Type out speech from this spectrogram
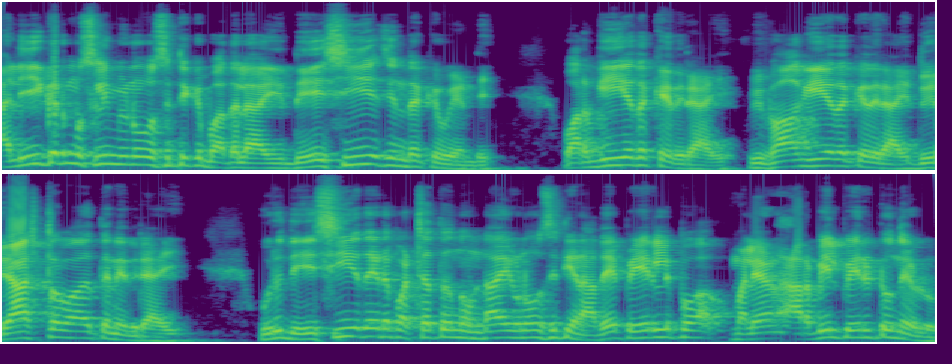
അലിഗഡ് മുസ്ലിം യൂണിവേഴ്സിറ്റിക്ക് ബദലായി ദേശീയ ചിന്തയ്ക്ക് വേണ്ടി വർഗീയതക്കെതിരായി വിഭാഗീയതക്കെതിരായി ദുരാഷ്ട്രവാദത്തിനെതിരായി ഒരു ദേശീയതയുടെ പക്ഷത്തു നിന്നുണ്ടായ യൂണിവേഴ്സിറ്റിയാണ്. അതേ പേരിൽ ഇപ്പോൾ മലയാള അറബിയിൽ പേരിട്ടു എന്നേ ഉള്ളൂ.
